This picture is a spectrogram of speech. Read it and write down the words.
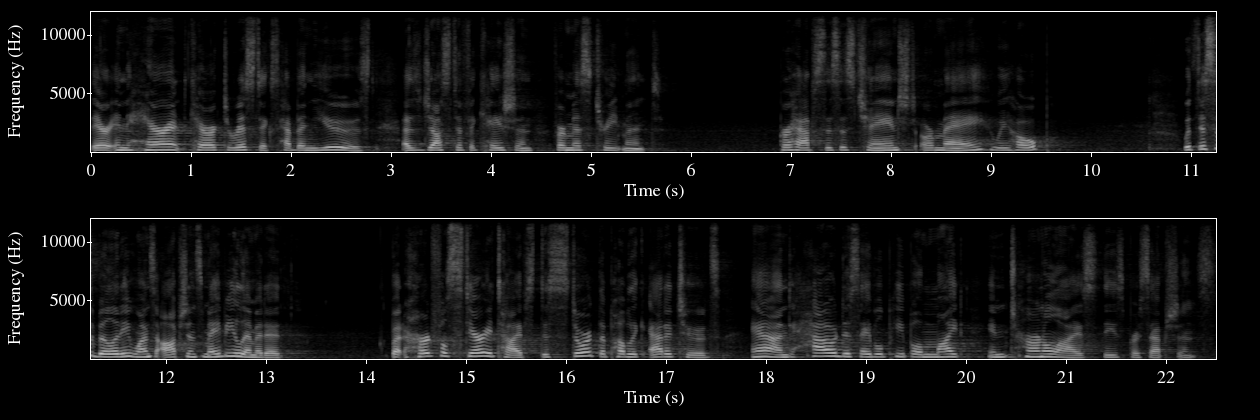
their inherent characteristics have been used as justification for mistreatment. Perhaps this has changed, or may, we hope. With disability, one's options may be limited, but hurtful stereotypes distort the public attitudes and how disabled people might internalize these perceptions.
